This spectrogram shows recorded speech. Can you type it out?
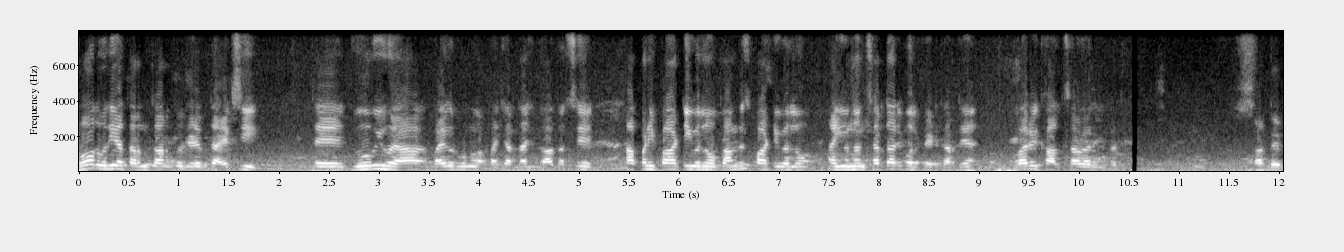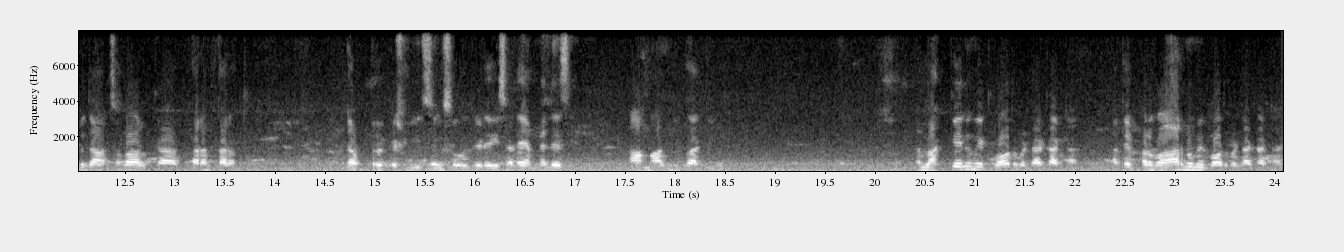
ਬਹੁਤ ਵਧੀਆ ਤਰਨਤਾਰਨ ਤੋਂ ਜਿਹੜੇ ਵਿਧਾਇਕ ਸੀ। ਤੇ ਜੋ ਵੀ ਹੋਇਆ, ਵਾਹਿਗੁਰੂ ਨੂੰ ਆਪਾਂ ਚਰਨਾਂ 'ਚ ਨਿਵਾਸ ਬਖਸ਼ੇ। ਆਪਣੀ ਪਾਰਟੀ ਵੱਲੋਂ, ਕਾਂਗਰਸ ਪਾਰਟੀ ਵੱਲੋਂ, ਅਸੀਂ ਉਹਨਾਂ ਨੂੰ ਸ਼ਰਧਾ ਦੇ ਭੁੱਲ ਭੇਟ ਕਰਦੇ ਹਾਂ। ਵਾਹਿਗੁਰੂ ਖਾਲਸਾ, ਵਾਹਿਗੁਰੂ ਜੀ ਫਤਿਹ। ਸਾਡੇ ਵਿਧਾਨ ਸਭਾ ਹਲਕਾ ਤਰਨਤਾਰਨ ਤੋਂ ਡਾਕਟਰ ਕਸ਼ਮੀਰ ਸਿੰਘ ਸੋਲ, ਜਿਹੜੇ ਕਿ ਸਾਡੇ ਐਮਐਲਏ ਸੀ। ਆਮ ਆਦਮੀ ਪਾਰਟੀ ਦੇ ਇਲਾਕੇ ਨੂੰ ਇੱਕ ਬਹੁਤ ਵੱਡਾ ਘਾਟਾ ਅਤੇ ਪਰਿਵਾਰ ਨੂੰ ਵੀ ਬਹੁਤ ਵੱਡਾ ਘਾਟਾ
